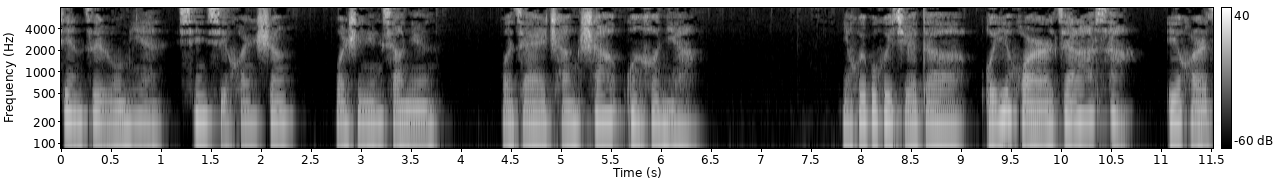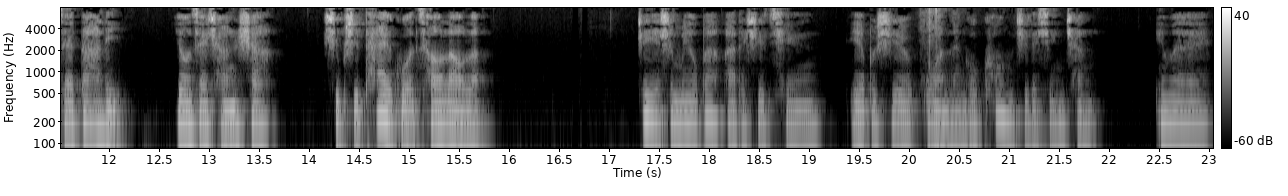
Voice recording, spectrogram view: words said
见字如面，欣喜欢声。我是宁小宁，我在长沙问候你啊。你会不会觉得我一会儿在拉萨，一会儿在大理，又在长沙，是不是太过操劳了？这也是没有办法的事情，也不是我能够控制的行程，因为。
